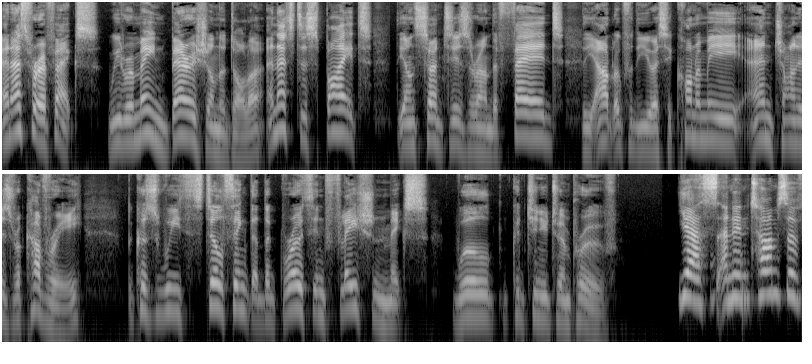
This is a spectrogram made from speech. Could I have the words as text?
And as for FX, we remain bearish on the dollar, and that's despite the uncertainties around the Fed, the outlook for the US economy, and China's recovery, because we still think that the growth inflation mix will continue to improve. Yes, and in terms of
